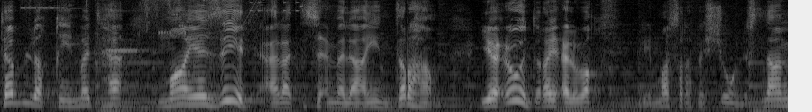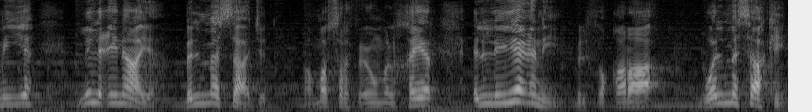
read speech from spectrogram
تبلغ قيمتها ما يزيد على 9 ملايين درهم. يعود ريع الوقف لمصرف الشؤون الإسلامية للعناية بالمساجد ومصرف عموم الخير اللي يعني بالفقراء والمساكين.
